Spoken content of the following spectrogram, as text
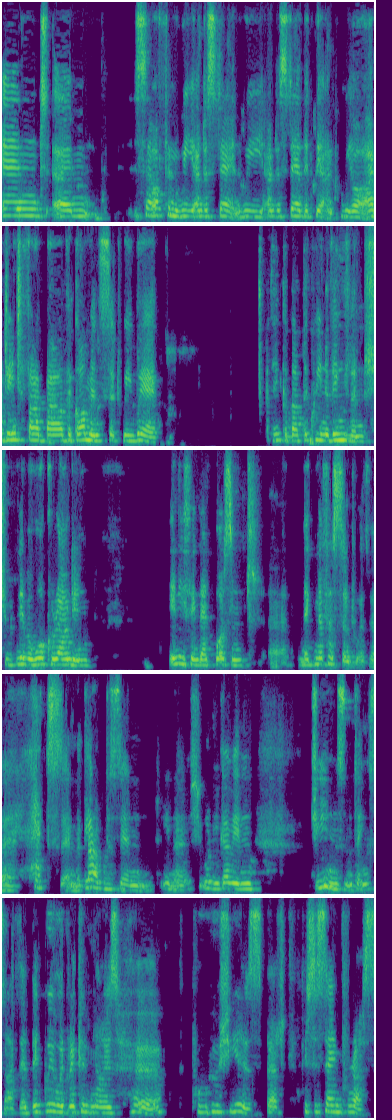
and um, so often we understand we understand that we are, we are identified by the garments that we wear. I think about the Queen of England; she would never walk around in anything that wasn't uh, magnificent with the hats and the gloves, and you know she wouldn't go in jeans and things like that. But we would recognize her for who she is. But it's the same for us,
